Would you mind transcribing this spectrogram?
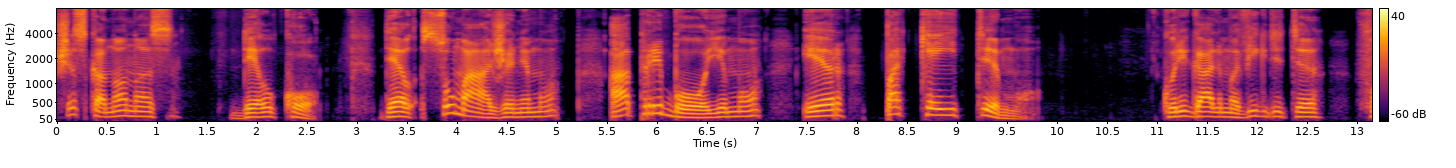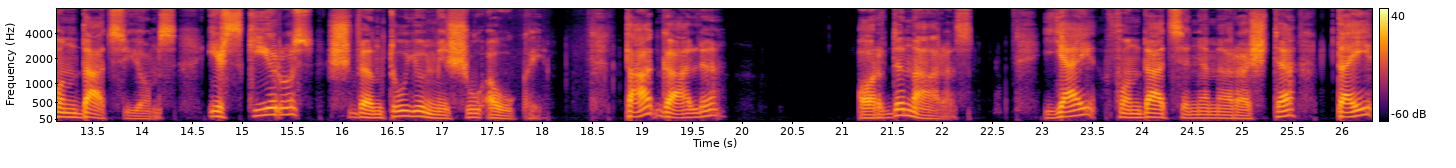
Šis kanonas dėl ko? Dėl sumažinimo, apribojimo ir pakeitimo, kurį galima vykdyti fundacijoms, išskyrus šventųjų mišių aukai. Ta gali ordinaras, jei fundacinėme rašte tai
